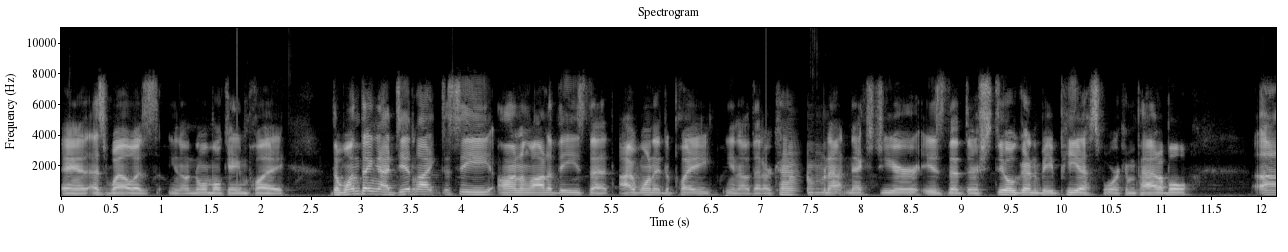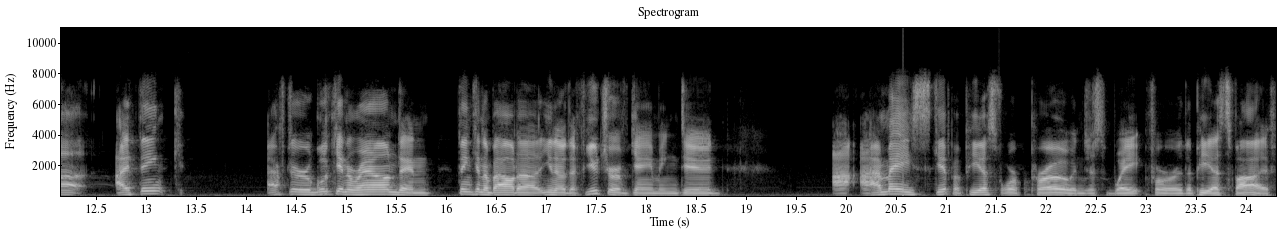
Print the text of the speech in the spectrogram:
and as well as you know normal gameplay. The one thing I did like to see on a lot of these that I wanted to play, you know, that are coming out next year, is that they're still going to be PS4 compatible. Uh, I think after looking around and thinking about uh you know the future of gaming dude i i may skip a ps4 pro and just wait for the ps5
